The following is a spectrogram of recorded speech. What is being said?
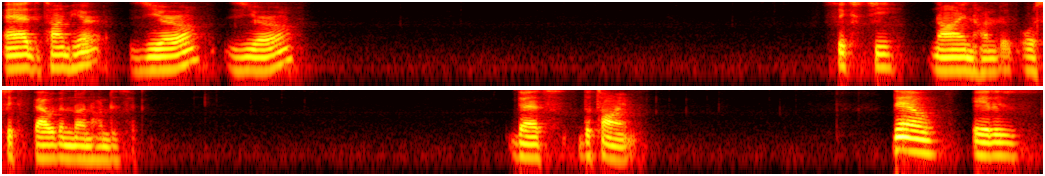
Add the time here 0, 0, Sixty nine hundred or six thousand nine hundred seconds. That's the time. Now it is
